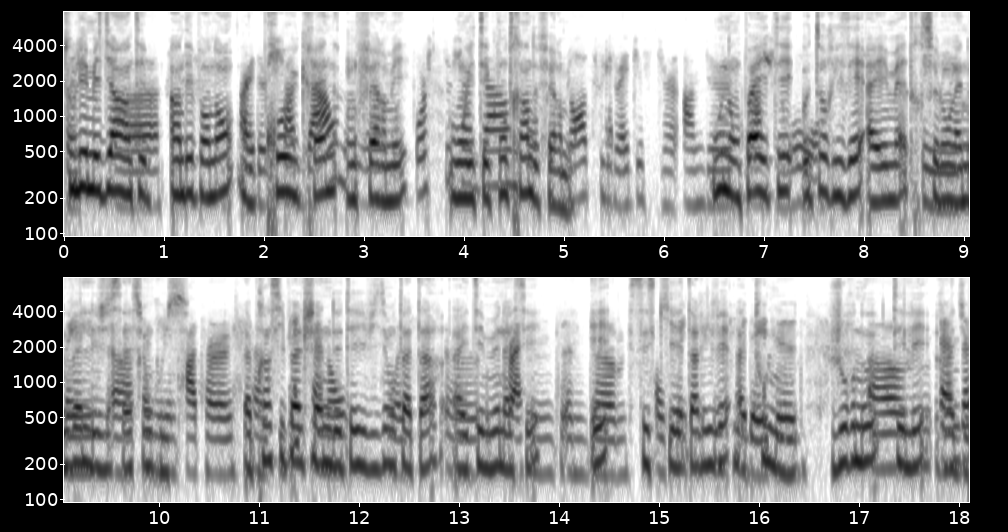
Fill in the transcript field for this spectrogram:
Tous les médias uh, indépendants ou pro-Ukraine ont fermé ou ont été contraints de fermer ou n'ont pas été autorisés à émettre selon la nouvelle uh, législation russe. La principale chaîne de télévision tatar a été menacée et um, c'est ce qui est arrivé à tout le monde, journaux, um, télé, radio.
